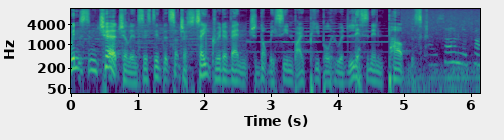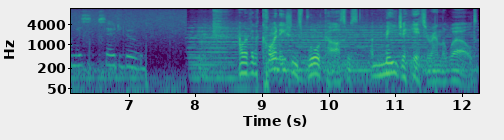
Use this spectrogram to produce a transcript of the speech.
Winston Churchill insisted that such a sacred event should not be seen by people who would listen in pubs. I solemnly promise so to do. However, the coronation's broadcast was a major hit around the world.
